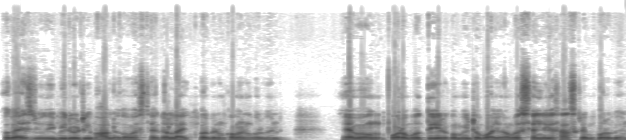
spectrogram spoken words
তো গাইস যদি ভিডিওটি ভালো লাগে অবশ্যই একটা লাইক করবেন কমেন্ট করবেন। এবং পরবর্তী এরকম ভিডিও পাওয়ার জন্য অবশ্যই চ্যানেলটিকে সাবস্ক্রাইব করবেন।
